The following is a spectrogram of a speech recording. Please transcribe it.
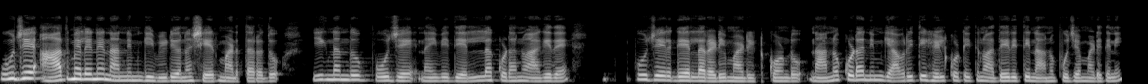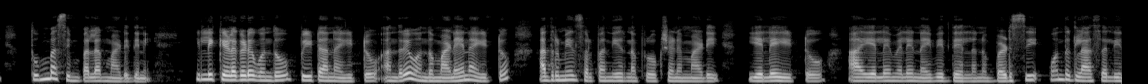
ಪೂಜೆ ಆದ್ಮೇಲೆನೆ ನಾನು ನಿಮ್ಗೆ ಈ ವಿಡಿಯೋನ ಶೇರ್ ಮಾಡ್ತಾ ಇರೋದು. ಈಗ ನಂದು ಪೂಜೆ, ನೈವೇದ್ಯ ಎಲ್ಲ ಕೂಡ ಆಗಿದೆ. ಪೂಜೆಗೆ ಎಲ್ಲ ರೆಡಿ ಮಾಡಿ ಇಟ್ಕೊಂಡು, ನಾನು ಕೂಡ ನಿಮ್ಗೆ ಯಾವ ರೀತಿ ಹೇಳ್ಕೊಟ್ಟಿದ್ದೀನೋ ಅದೇ ರೀತಿ ನಾನು ಪೂಜೆ ಮಾಡಿದ್ದೀನಿ. ತುಂಬ ಸಿಂಪಲ್ಲಾಗಿ ಮಾಡಿದ್ದೀನಿ. ಇಲ್ಲಿ ಕೆಳಗಡೆ ಒಂದು ಪೀಠನ ಇಟ್ಟು, ಅಂದ್ರೆ ಒಂದು ಮಣೆನ ಇಟ್ಟು, ಅದ್ರ ಮೇಲೆ ಸ್ವಲ್ಪ ನೀರನ್ನ ಪ್ರೋಕ್ಷಣೆ ಮಾಡಿ, ಎಲೆ ಇಟ್ಟು, ಆ ಎಲೆ ಮೇಲೆ ನೈವೇದ್ಯ ಎಲ್ಲಾನು ಬಡಿಸಿ, ಒಂದು ಗ್ಲಾಸಲ್ಲಿ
